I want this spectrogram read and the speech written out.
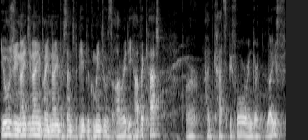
Usually, ninety nine point nine percent of the people who come into us already have a cat or had cats before in their life.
